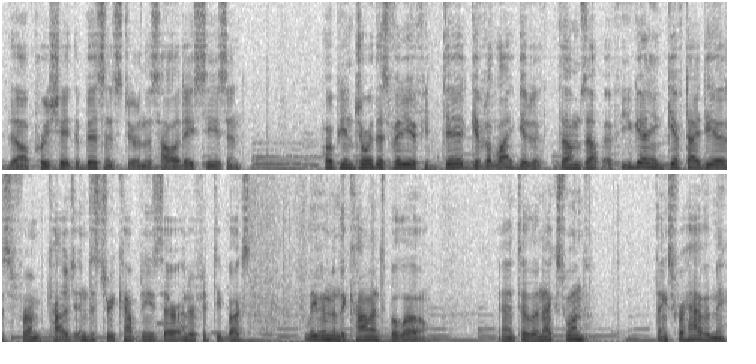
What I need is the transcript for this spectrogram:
They'll appreciate the business during this holiday season. Hope you enjoyed this video. If you did, give it a like, give it a thumbs up. If you got any gift ideas from cottage industry companies that are under 50 bucks, leave them in the comments below. And until the next one, thanks for having me.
